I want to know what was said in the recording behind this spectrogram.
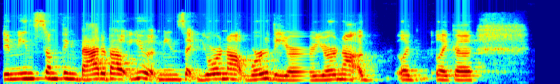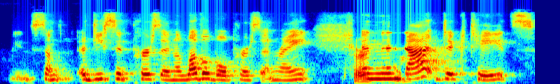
it means something bad about you. It means that you're not worthy or you're not a, like like a some a decent person a lovable person right? Sure. and then that dictates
